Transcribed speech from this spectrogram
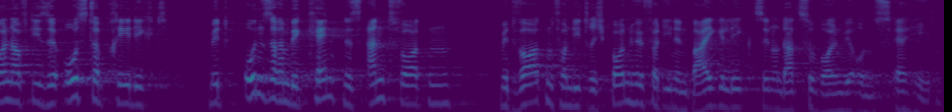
Wollen auf diese Osterpredigt mit unserem Bekenntnis antworten, mit Worten von Dietrich Bonhoeffer, die Ihnen beigelegt sind, und dazu wollen wir uns erheben.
